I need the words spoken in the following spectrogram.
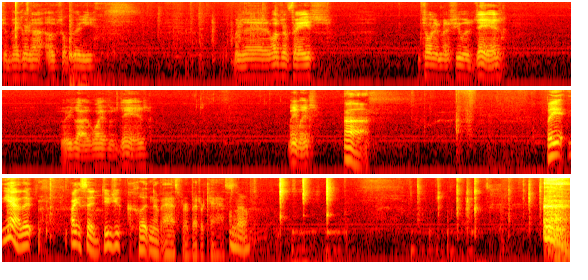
to make her not look so pretty. But then, what's her face? Told him that she was dead. So he thought his wife was dead. Anyways, Uh. But yeah, like I said, dude, you couldn't have asked for a better cast. No.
